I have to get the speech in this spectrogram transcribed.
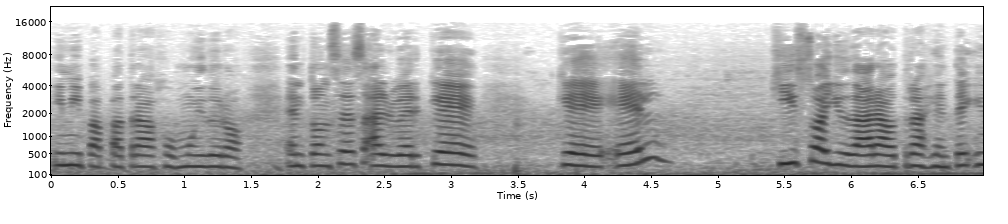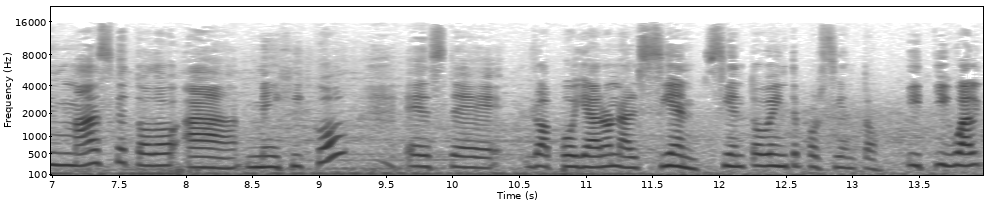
Y mi papá trabajó muy duro. Entonces, al ver que, que él quiso ayudar a otra gente y más que todo a México, este, lo apoyaron al 100, 120%. Y igual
